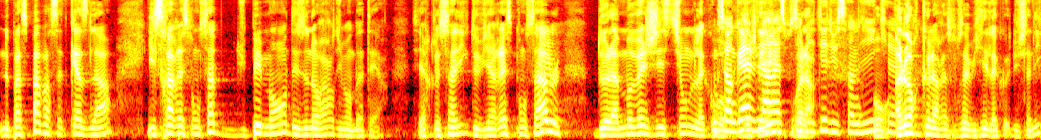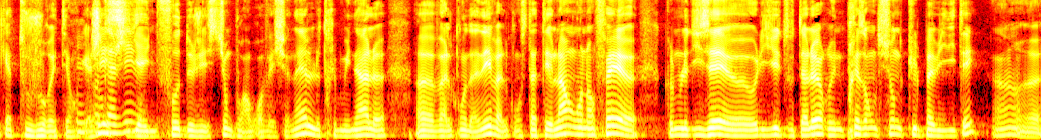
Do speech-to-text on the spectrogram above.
ne passe pas par cette case-là, il sera responsable du paiement des honoraires du mandataire. C'est-à-dire que le syndic devient responsable de la mauvaise gestion de la copropriété. On s'engage la responsabilité du syndic. Euh. alors que la responsabilité du syndic a toujours été engagée. S'il y a une faute de gestion pour un professionnel, le tribunal euh, va le condamner, va le constater. Là, on en fait, euh, comme le disait Olivier tout à l'heure, une présomption de culpabilité. Hein,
